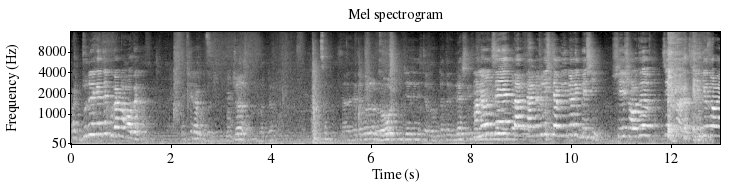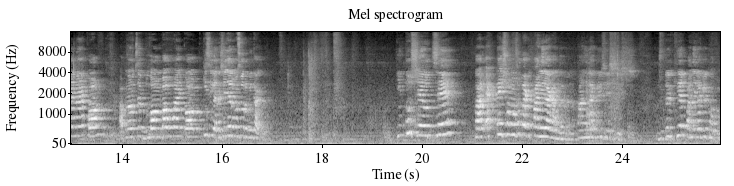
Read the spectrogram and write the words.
বাট জুটের ক্ষেত্রে খুব একটা হবে না। সেটা মানে হচ্ছে তার ডাইমেনশন স্টেবিলিটি অনেক বেশি। সে সহজে চেঞ্জ হয় না কম আপনার হচ্ছে লম্বাও হয় কম কিছু হয় না সে যেরকম সেরকমই থাকবে কিন্তু সে হচ্ছে তার একটাই সমস্যা, তাকে পানি লাগান যাবে না। পানি লাগলে শেষ শেষ। জুটের খেয়ে পানি লাগলে খতম।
